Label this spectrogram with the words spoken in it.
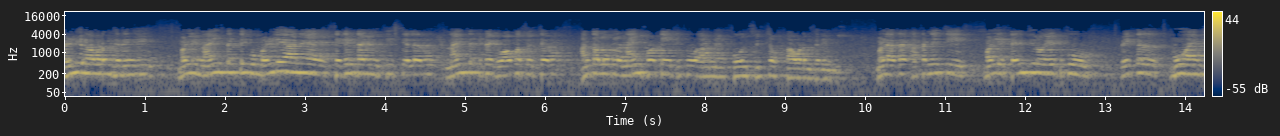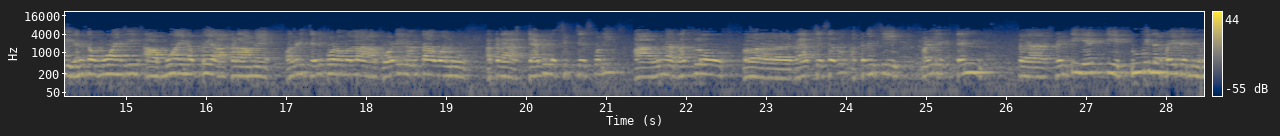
మళ్ళీ రావడం జరిగింది. మళ్ళీ నైన్ థర్టీకి మళ్ళీ ఆమె సెకండ్ టైం తీసుకెళ్ళారు. నైన్ థర్టీ ఫైవ్ వాపస్ వచ్చారు. అంత లోపల నైన్ ఫార్టీ ఎయిట్కు ఆమె ఫోన్ స్విచ్ ఆఫ్ కావడం జరిగింది. మళ్ళీ అక్కడ అక్కడి నుంచి మళ్ళీ టెన్ జీరో ఎయిట్కు వెహికల్ మూవ్ అయింది. వెనక మూవ్ అయింది. ఆ మూవ్ అయినప్పుడే అక్కడ ఆమె ఆల్రెడీ చనిపోవడం వల్ల ఆ బాడీని అంతా వాళ్ళు అక్కడ క్యాబిన్లో షిఫ్ట్ చేసుకొని ఆ ఉన్న రగ్లో ర్యాప్ చేశారు. అక్కడి నుంచి మళ్ళీ టెన్ ట్వంటీ ఎయిట్కి టూ వీలర్ బయలుదేరింది.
